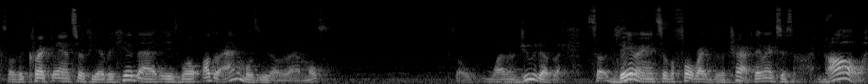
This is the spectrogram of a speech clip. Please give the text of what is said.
So the correct answer, if you ever hear that, is well, other animals eat other animals. So why don't you eat other? So their answer, they'll fall right into the trap. Their answer is, oh, no,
